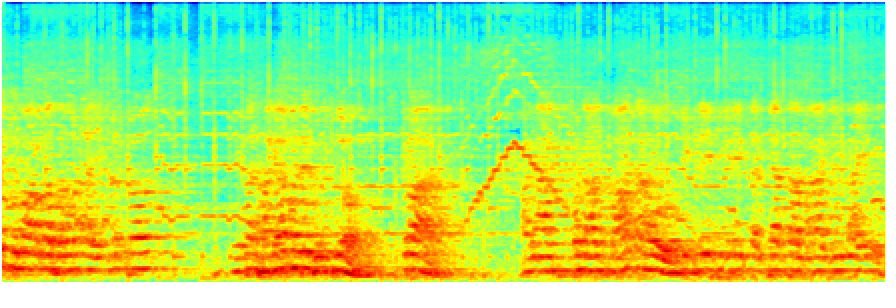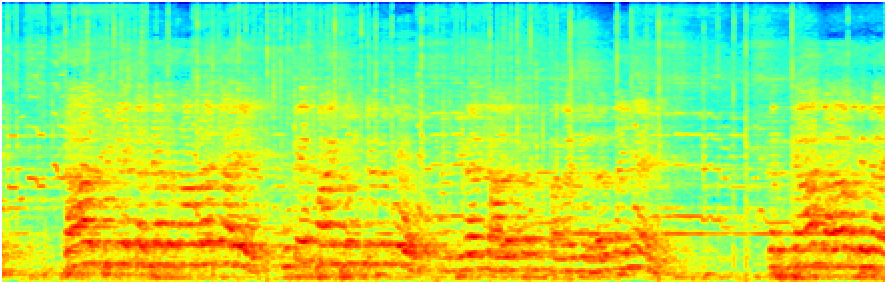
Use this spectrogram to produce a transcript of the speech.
तुम्हा आम्हा सर्वांना एकत्र एका धाग्यामध्ये धुतलं. काय? आणि आपण आज पाहत आहोत तिकडे तिकडे कर्जाचा महाढीक आहे. दार तिकडे कर्जाचं साम्राज्य आहे कुठे पाय ठेवून फिरू नको. आणि दिव्याचं आलं तर सांगायची गरज नाही आहे. तर त्या काळामध्ये त्या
